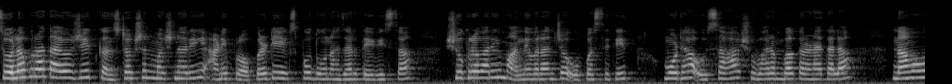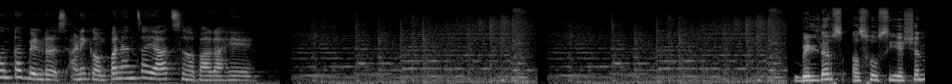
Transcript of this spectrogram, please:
सोलापुरात आयोजित कन्स्ट्रक्शन मशिनरी आणि प्रॉपर्टी एक्स्पो दोन हजार तेवीसचा शुक्रवारी मान्यवरांच्या उपस्थितीत मोठ्या उत्साहात शुभारंभ करण्यात आला. नामवंत बिल्डर्स आणि कंपन्यांचा यात सहभाग आहे. बिल्डर्स असोसिएशन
